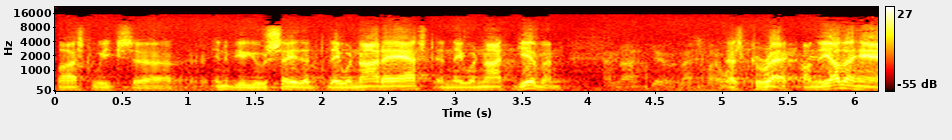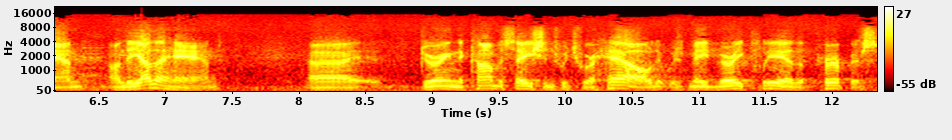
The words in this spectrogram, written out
last week's uh, interview, you say that they were not asked and they were not given. Not given. That's. That's correct. On the other hand, on the other hand, uh, during the conversations which were held, it was made very clear the purpose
